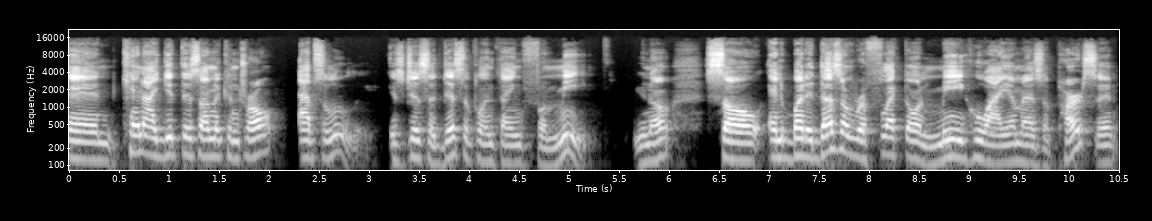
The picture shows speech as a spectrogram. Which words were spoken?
And can I get this under control? Absolutely. It's just a discipline thing for me you know? So and but it doesn't reflect on me who i am as a person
